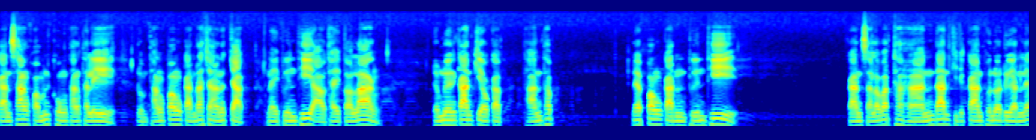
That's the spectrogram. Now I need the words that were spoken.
การสร้างความมั่นคงทางทะเล รวมทั้งป้องกันราชอาณาจักรในพื้นที่อ่าวไทยตอนล่างดำเนินการเกี่ยวกับฐานทัพและป้องกันพื้นที่ การสารวัตรทหาร ด้านกิจการพลเรือน และ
